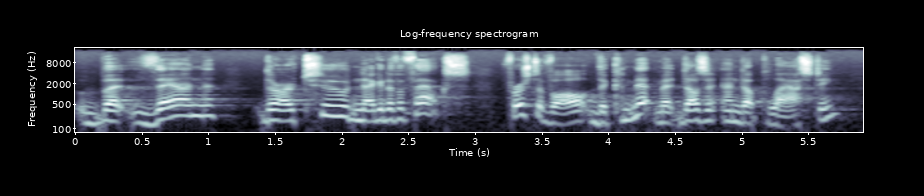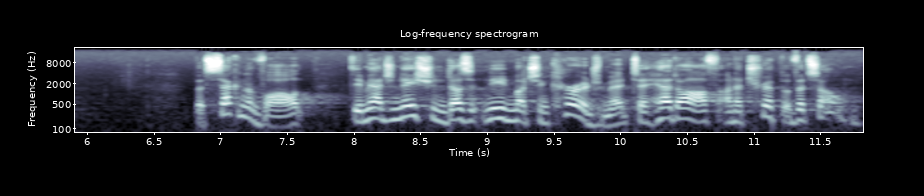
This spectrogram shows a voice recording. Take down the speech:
but then there are two negative effects. First of all, the commitment doesn't end up lasting. But second of all, the imagination doesn't need much encouragement to head off on a trip of its own.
